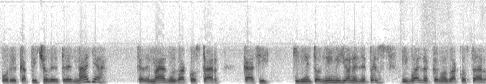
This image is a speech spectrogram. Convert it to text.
Por el capricho del tren Maya, que además nos va a costar casi 500 mil millones de pesos, igual de que nos va a costar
